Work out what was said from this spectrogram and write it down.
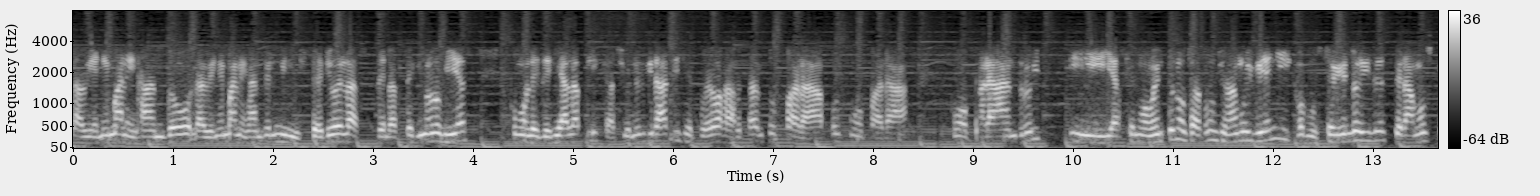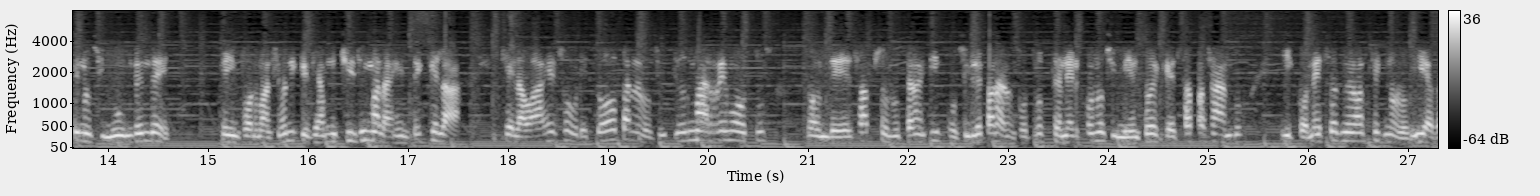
la viene manejando, la viene manejando el Ministerio de las, de las Tecnologías. Como les decía, la aplicación es gratis, se puede bajar tanto para Apple como para como para Android y hasta el momento nos ha funcionado muy bien y como usted bien lo dice, esperamos que nos inunden de, de información y que sea muchísima la gente que la que la baje, sobre todo para los sitios más remotos donde es absolutamente imposible para nosotros tener conocimiento de qué está pasando y con estas nuevas tecnologías,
